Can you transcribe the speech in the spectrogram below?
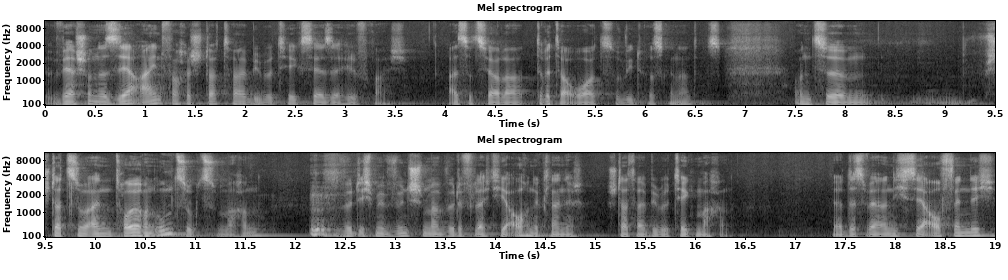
wäre schon eine sehr einfache Stadtteilbibliothek sehr, sehr hilfreich. Als sozialer dritter Ort, so wie du es genannt hast. Und ähm, statt so einen teuren Umzug zu machen, würde ich mir wünschen, man würde vielleicht hier auch eine kleine Stadtteilbibliothek machen. Ja, das wäre nicht sehr aufwendig.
